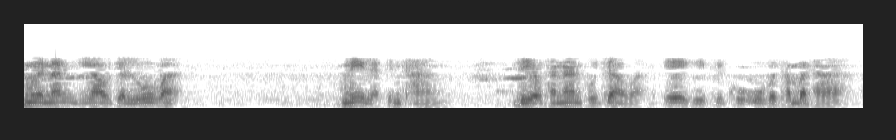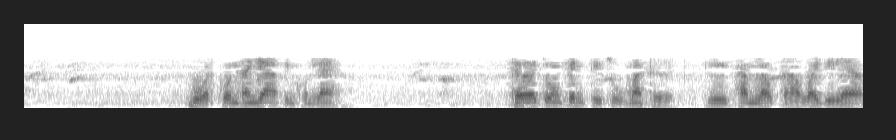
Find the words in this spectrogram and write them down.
เมื่อนั้นเราจะรู้ว่า นี่แหละเป็นทาง เดียวท่านั้นผู้เจ้าว่า เอหิพิคูอุปสัมปทา บวชคนทายาเป็นคนแรก เธอจงเป็นติสุมาเถิด คือทำเรากล่าวไว้ดีแล้ว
